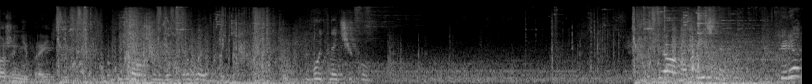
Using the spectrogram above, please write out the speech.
Тоже не пройти. Должен быть другой путь. Будь начеку. Отлично. Вперед!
